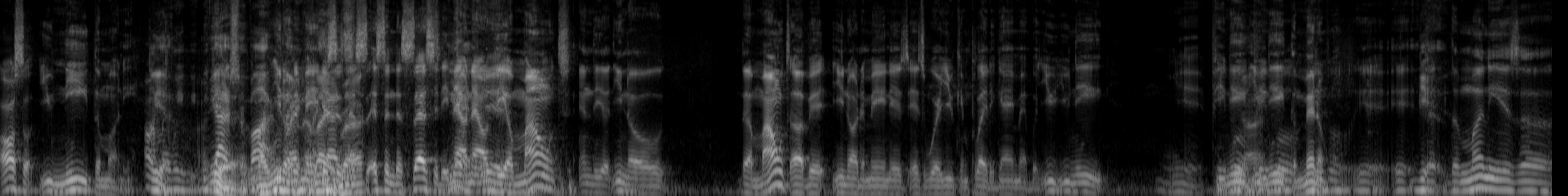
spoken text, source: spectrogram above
also you need the money. oh I mean, yeah, we- we Yeah, gotta survive. like, You know what I mean? right, It's, a, it's a necessity. Now, Yeah, now the yeah. amount and the you know the amount of it, you know what I mean, is is where you can play the game at. But you you need Yeah, people. need- you need people- the minimum. people- yeah, it, Yeah. The, the money is uh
